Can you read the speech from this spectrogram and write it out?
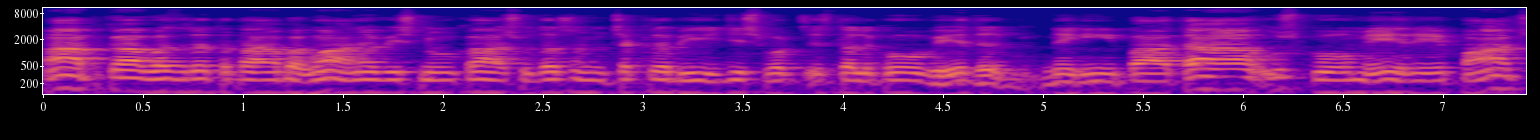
आपका वज्र तथा भगवान विष्णु का सुदर्शन चक्र भी जिस वक्त स्थल को वेद नहीं पाता, उसको मेरे पाँच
